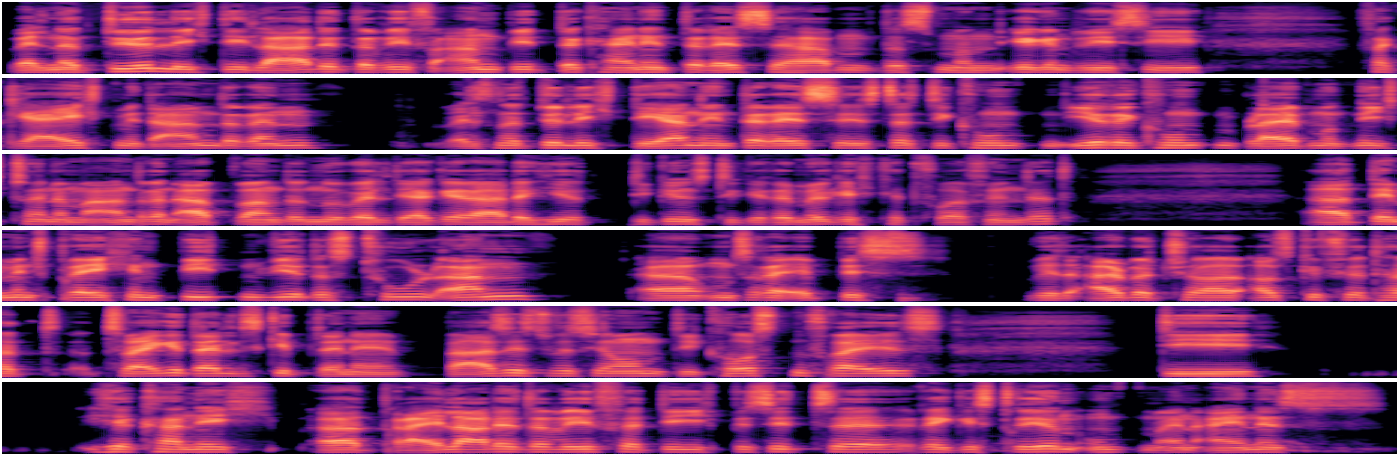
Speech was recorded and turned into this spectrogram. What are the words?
weil natürlich die Ladetarifanbieter kein Interesse haben, dass man irgendwie sie vergleicht mit anderen, weil es natürlich deren Interesse ist, dass die Kunden ihre Kunden bleiben und nicht zu einem anderen abwandern, nur weil der gerade hier die günstigere Möglichkeit vorfindet. Äh, dementsprechend bieten wir das Tool an. Äh, unsere App ist, wie Albert schon ausgeführt hat, zweigeteilt. Es gibt eine Basisversion, die kostenfrei ist, die hier kann ich äh, drei Ladetarife, die ich besitze, registrieren und mein eines,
